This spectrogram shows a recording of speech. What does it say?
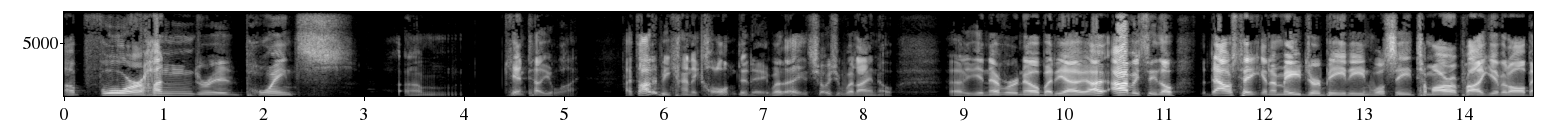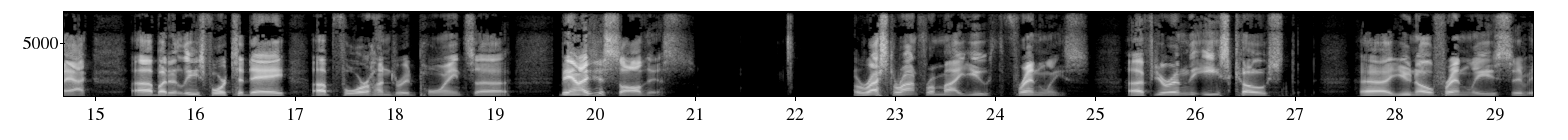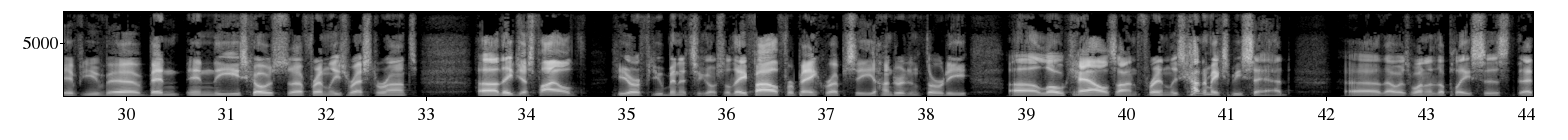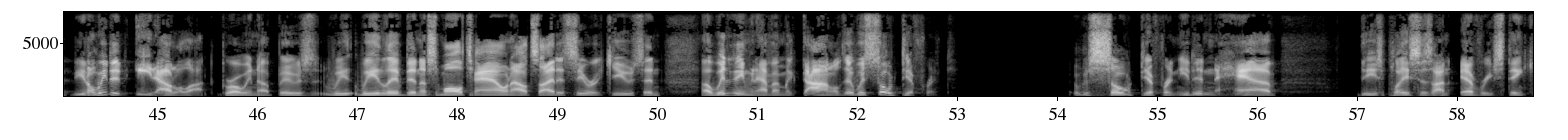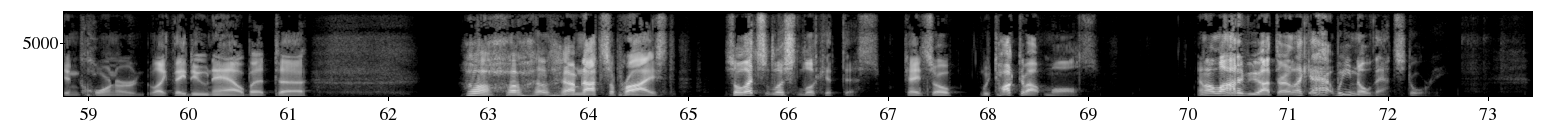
up 400 points. Um, can't tell you why. I thought it'd be kind of calm today, but it shows you what I know. Uh, you never know, but yeah, obviously though the Dow's taking a major beating. We'll see tomorrow. Probably give it all back, uh, but at least for today, up 400 points. Uh, man, I just saw this. A restaurant from my youth, Friendly's. Uh, if you're in the East Coast, uh, you know Friendly's. If, if you've uh, been in the East Coast, Friendly's restaurants, they just filed here a few minutes ago. So they filed for bankruptcy, 130 uh, locales on Friendly's. Kind of makes me sad. Uh, that was one of the places that you know we didn't eat out a lot growing up. It was we we lived in a small town outside of Syracuse, and uh, we didn't even have a McDonald's. It was so different. It was so different. You didn't have these places on every stinking corner like they do now. But uh, oh, oh, I'm not surprised. So let's let's look at this. Okay, so we talked about malls. And a lot of you out there are like, yeah, we know that story.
